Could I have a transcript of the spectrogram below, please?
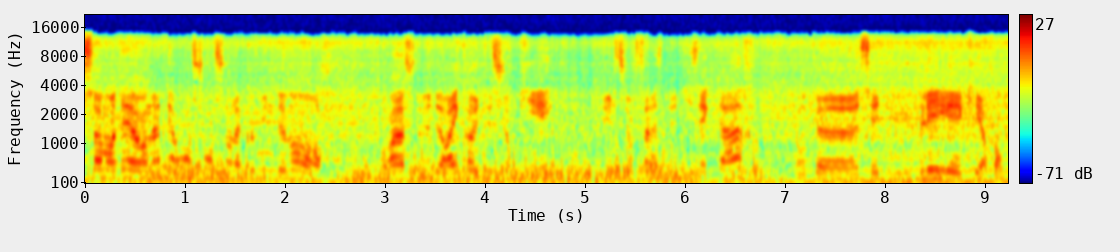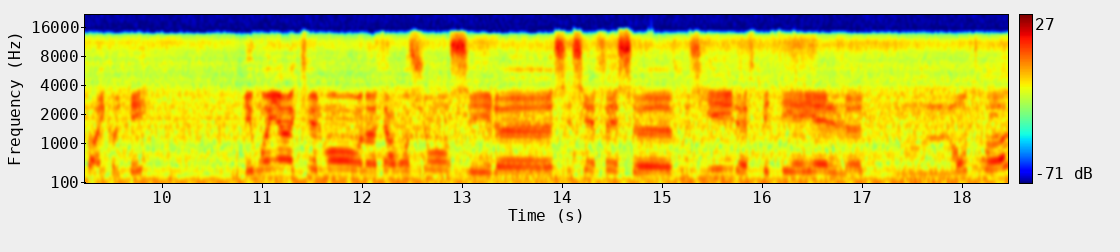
sommes en, en, intervention sur la commune de Mort pour un feu de récolte sur pied d'une surface de 10 hectares. Donc euh, c'est du blé qui est encore pas récolté. Les moyens actuellement en intervention, c'est le CCFS euh, Vouziers, le FPTAL euh, Montois,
